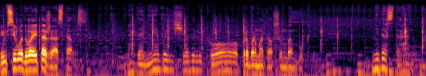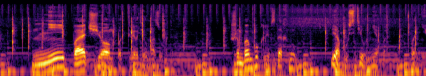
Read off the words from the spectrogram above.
Им всего два этажа осталось. А до неба еще далеко, пробормотал Шамбамбукли. Не достанут. Ни почем, подтвердил Мазукта. Шамбамбукли вздохнул и опустил небо пониже.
